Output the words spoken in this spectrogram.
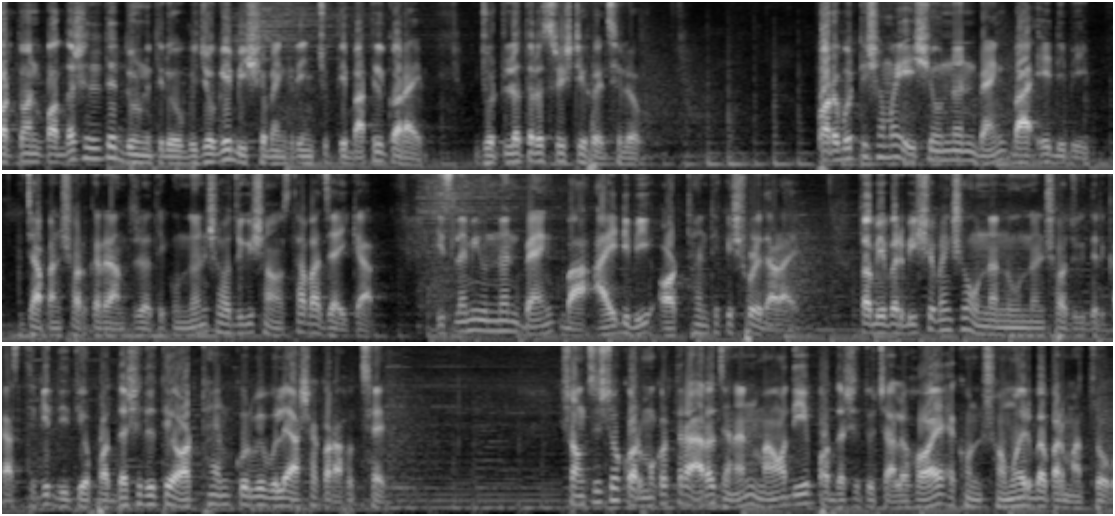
বর্তমান পদ্মা সেতুতে দুর্নীতির অভিযোগে বিশ্বব্যাংক ঋণ চুক্তি বাতিল করায় জটিলতার সৃষ্টি হয়েছিল। পরবর্তী সময়ে এশীয় উন্নয়ন ব্যাংক বা এডিবি জাপান সরকারের আন্তর্জাতিক উন্নয়ন সহযোগী সংস্থা বা জাইকা, ইসলামী উন্নয়ন ব্যাংক বা আইডিবি অর্থায়ন থেকে সরে দাঁড়ায়। তবে এবার বিশ্বব্যাংক সহ অন্যান্য উন্নয়ন সহযোগীদের কাছ থেকে দ্বিতীয় পদ্মা সেতুতে অর্থায়ন করবে বলে আশা করা হচ্ছে। সংশ্লিষ্ট কর্মকর্তারা আরও জানান, মাওয়া দিয়ে পদ্মা সেতু চালু হয় এখন সময়ের ব্যাপার মাত্র।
